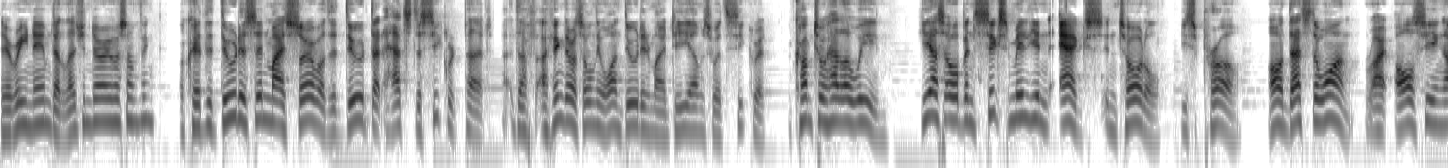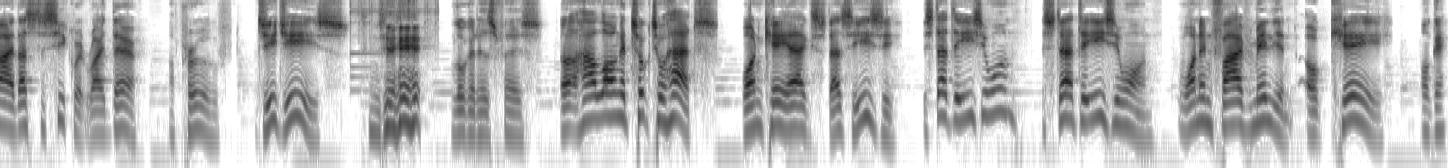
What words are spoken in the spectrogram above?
They renamed that legendary or something? Okay, the dude is in my server. The dude that has the secret pet. I think there was only one dude in my DMs with secret. Come to Halloween. He has opened 6 million eggs in total. He's pro. Oh, that's the one. Right, all seeing eye. That's the secret right there. Approved. GG's. Look at his face. Uh, how long it took to hatch? 1k eggs. That's easy. Is that the easy one? Is that the easy one? 1 in 5 million. Okay. Okay.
